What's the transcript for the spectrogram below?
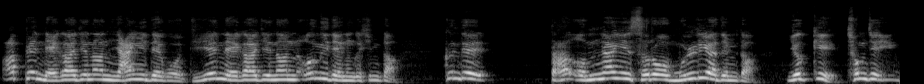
앞에 네 가지는 양이 되고 뒤에 네 가지는 음이 되는 것입니다. 근데 다 음량이 서로 물려야 됩니다. 역기 첨제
